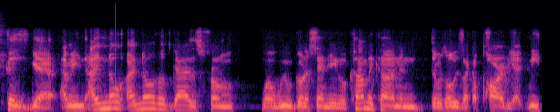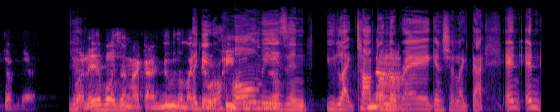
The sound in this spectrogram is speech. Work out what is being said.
Because yeah, I mean, I know, I know those guys from well, we would go to San Diego Comic Con, and there was always like a party. I'd meet them there, Yeah. but it wasn't like I knew them like, like they were, were people. homies you know? and you like talk on the rag and shit like that. And and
